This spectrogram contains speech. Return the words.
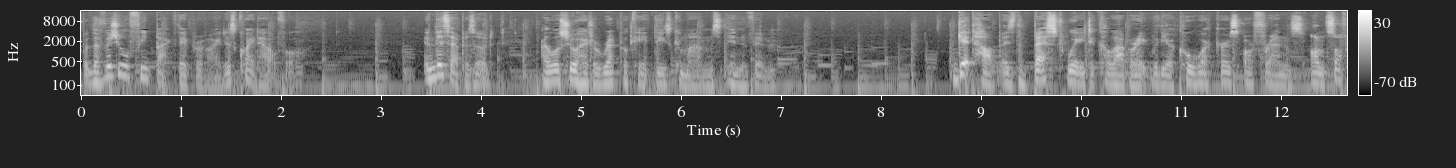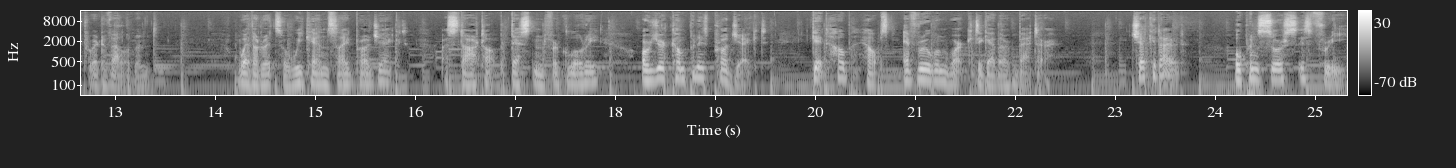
but the visual feedback they provide is quite helpful. In this episode, I will show how to replicate these commands in Vim. GitHub is the best way to collaborate with your co-workers or friends on software development. Whether it's a weekend side project, a startup destined for glory, or your company's project, GitHub helps everyone work together better. Check it out. Open source is free.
